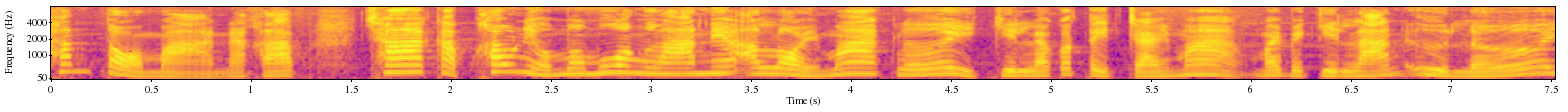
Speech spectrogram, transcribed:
ท่านต่อมานะครับ ชากับข้าวเหนียวมะม่วงร้านเนี้ยอร่อยมากเลย กินแล้วก็ติดใจมาก ไม่ไปกินร้านอื่นเลย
